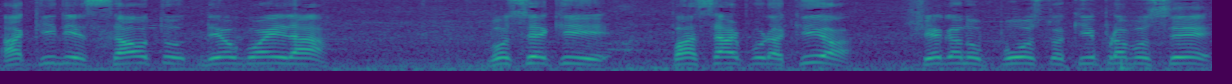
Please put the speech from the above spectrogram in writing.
aqui de Salto de Guairá. Você que passar por aqui, ó, chega no posto aqui para você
